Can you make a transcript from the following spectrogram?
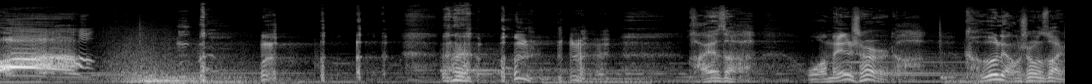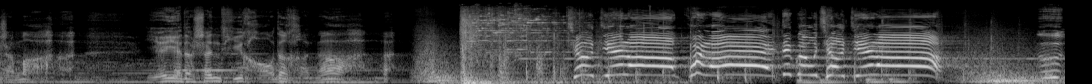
恶！孩子，我没事的，咳两声算什么？爷爷的身体好得很啊。抢劫了！快来，那怪物抢劫了！呃，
